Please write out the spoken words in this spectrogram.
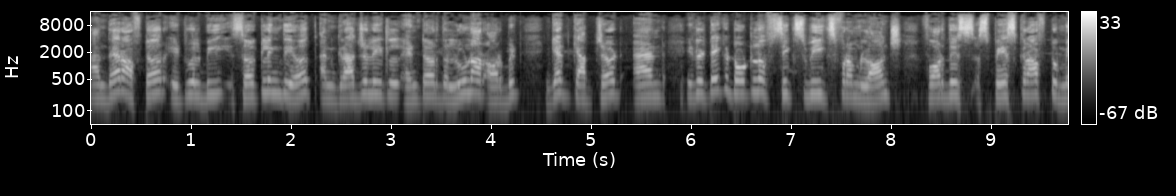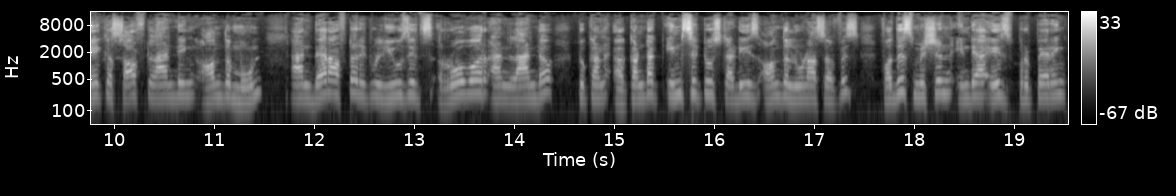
and thereafter it will be circling the earth and gradually it will enter the lunar orbit get captured and it will take a total of 6 weeks from launch for this spacecraft to make a soft landing on the moon and thereafter it will use its rover and lander to con uh, conduct in situ studies on the lunar surface. For this mission india is preparing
